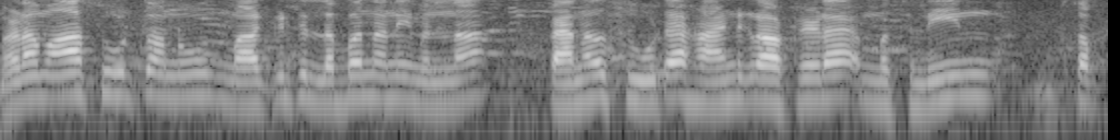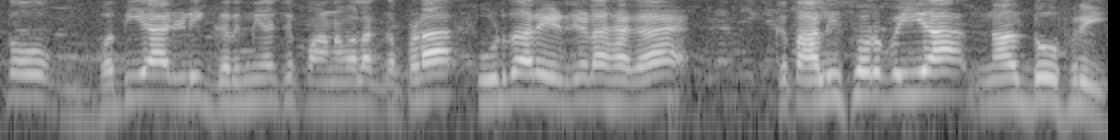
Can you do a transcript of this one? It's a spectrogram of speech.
ਮੈਡਮ ਆਹ ਸੂਟ ਤੁਹਾਨੂੰ ਮਾਰਕੀਟ 'ਚ ਲੱਭਣ ਨਾ ਨਹੀਂ ਮਿਲਣਾ। ਪੈਨਲ ਸੂਟ ਹੈ ਹੈਂਡ ਕ੍ਰਾਫਟਡ ਹੈ ਮਸਲੀਨ ਸਭ ਤੋਂ ਵਧੀਆ ਜਿਹੜੀ ਗਰਮੀਆਂ 'ਚ ਪਾਉਣ ਵਾਲਾ ਕੱਪੜਾ। ਸੂਟ ਦਾ ਰੇਟ ਜਿਹੜਾ ਹੈਗਾ ਹੈ 4100 ਰੁਪਈਆ ਨਾਲ ਦੋ ਫ੍ਰੀ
